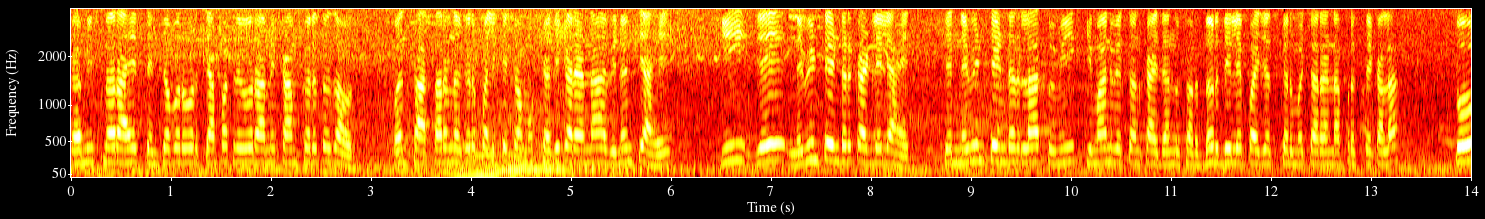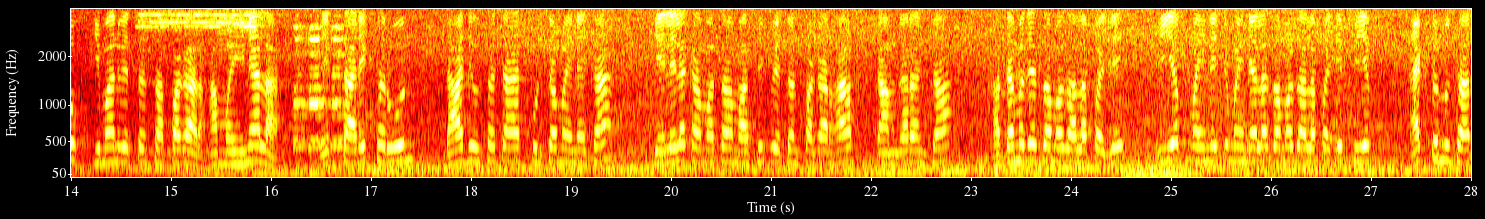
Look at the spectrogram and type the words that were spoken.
कमिशनर आहेत त्यांच्याबरोबर त्या पातळीवर आम्ही काम करतच आहोत. पण सातारा नगरपालिकेच्या मुख्याधिकाऱ्यांना विनंती आहे की जे नवीन टेंडर काढलेले आहेत ते नवीन टेंडरला तुम्ही किमान वेतन कायद्यानुसार दर दिले पाहिजेत कर्मचाऱ्यांना प्रत्येकाला. तो किमान वेतनचा पगार हा महिन्याला एक तारीख ठरवून दहा दिवसाच्या आत पुढच्या महिन्याच्या केलेल्या कामाचा मासिक वेतन पगार हा कामगारांच्या खात्यामध्ये जमा झाला पाहिजे. पी एफ महिन्याच्या महिन्याला जमा झाला पाहिजे. पी एफ ॲक्टनुसार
